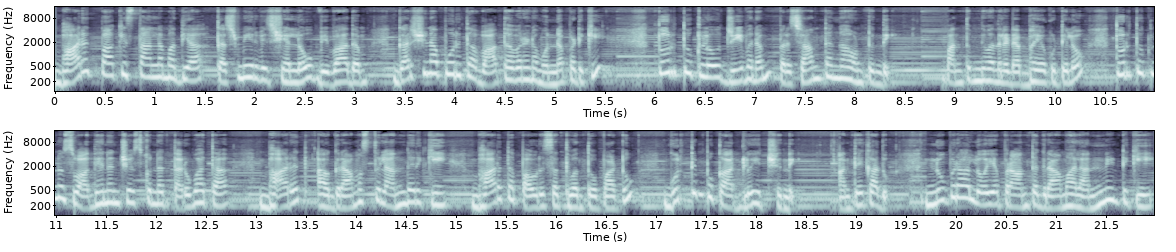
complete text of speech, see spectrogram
భారత్ పాకిస్తాన్ల మధ్య కశ్మీర్ విషయంలో వివాదం ఘర్షణపూరిత వాతావరణం ఉన్నప్పటికీ తుర్తుక్లో జీవనం ప్రశాంతంగా ఉంటుంది. పంతొమ్మిది వందల డెబ్బై ఒకటిలో తుర్తుక్ను స్వాధీనం చేసుకున్న తరువాత భారత్ ఆ గ్రామస్తులందరికీ భారత పౌరసత్వంతో పాటు గుర్తింపు కార్డులు ఇచ్చింది. అంతేకాదు నుబ్రా లోయ ప్రాంత గ్రామాలన్నింటికీ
